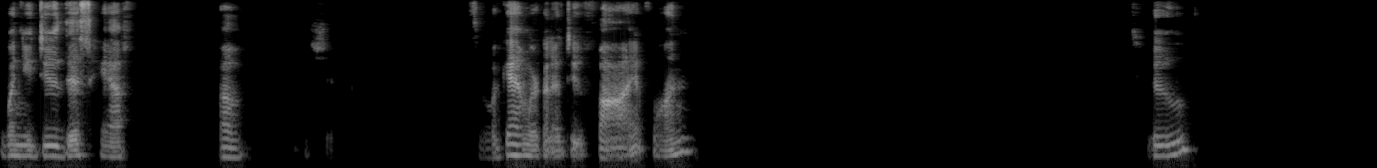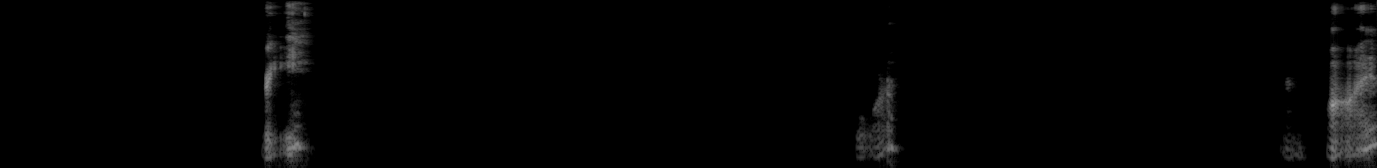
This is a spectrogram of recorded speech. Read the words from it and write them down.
when you do this half of. So again, we're going to do five, one, two, three, five.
